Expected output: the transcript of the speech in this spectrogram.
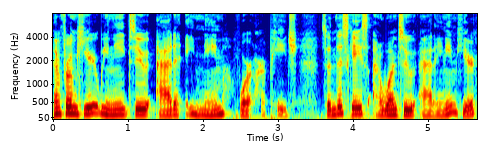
And from here, we need to add a name for our page. So in this case, I want to add a name here.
